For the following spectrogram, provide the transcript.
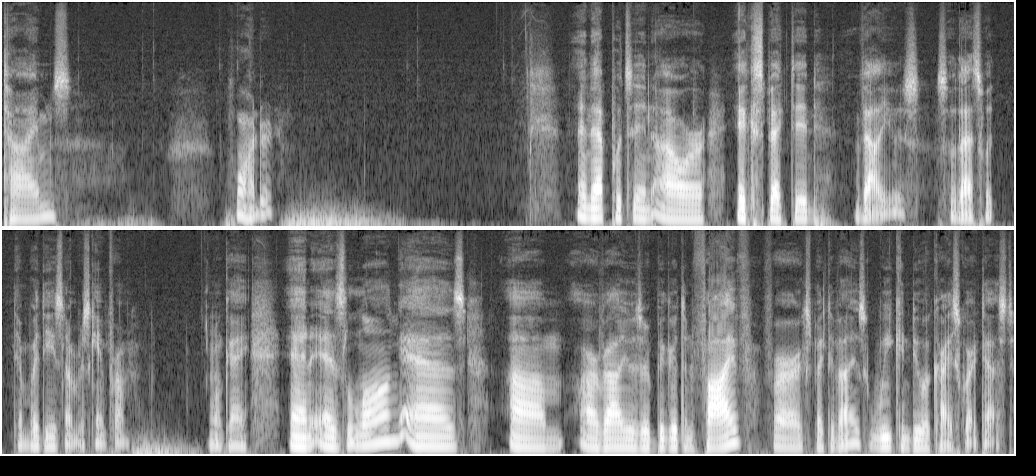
times 400. And that puts in our expected values. So that's what where these numbers came from. Okay, and as long as um, our values are bigger than 5 for our expected values, we can do a chi-square test.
